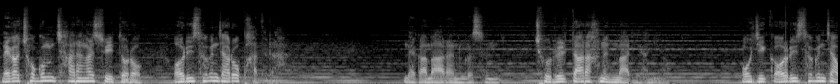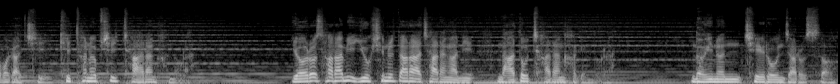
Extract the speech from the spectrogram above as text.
내가 조금 자랑할 수 있도록 어리석은 자로 받으라. 내가 말하는 것은 주를 따라 하는 말이 아니요 오직 어리석은 자와 같이 기탄 없이 자랑하노라. 여러 사람이 육신을 따라 자랑하니 나도 자랑하겠노라. 너희는 지혜로운 자로서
